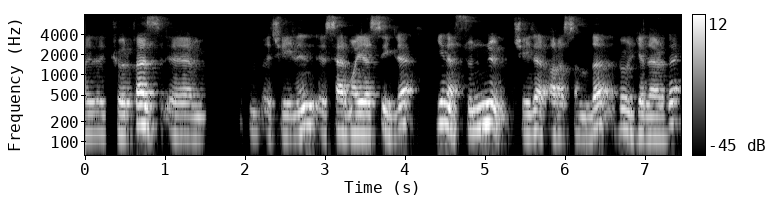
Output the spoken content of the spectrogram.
e, Körfez e, şeyinin e, sermayesiyle yine Sünni şeyler arasında bölgelerde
